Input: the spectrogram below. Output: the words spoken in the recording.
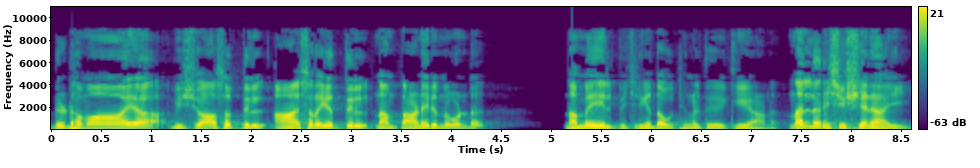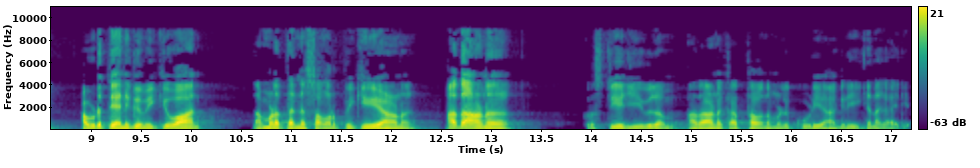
ദൃഢമായ വിശ്വാസത്തിൽ ആശ്രയത്തിൽ നാം താണിരുന്നു കൊണ്ട് നമ്മെ ഏൽപ്പിച്ചിരിക്കുന്ന ദൗത്യങ്ങൾ തീർക്കുകയാണ്. നല്ലൊരു ശിഷ്യനായി അവിടുത്തെ അനുഗമിക്കുവാൻ നമ്മളെ തന്നെ സമർപ്പിക്കുകയാണ്. അതാണ് ക്രിസ്തീയ ജീവിതം. അതാണ് കർത്താവ് നമ്മൾ കൂടി ആഗ്രഹിക്കുന്ന കാര്യം.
